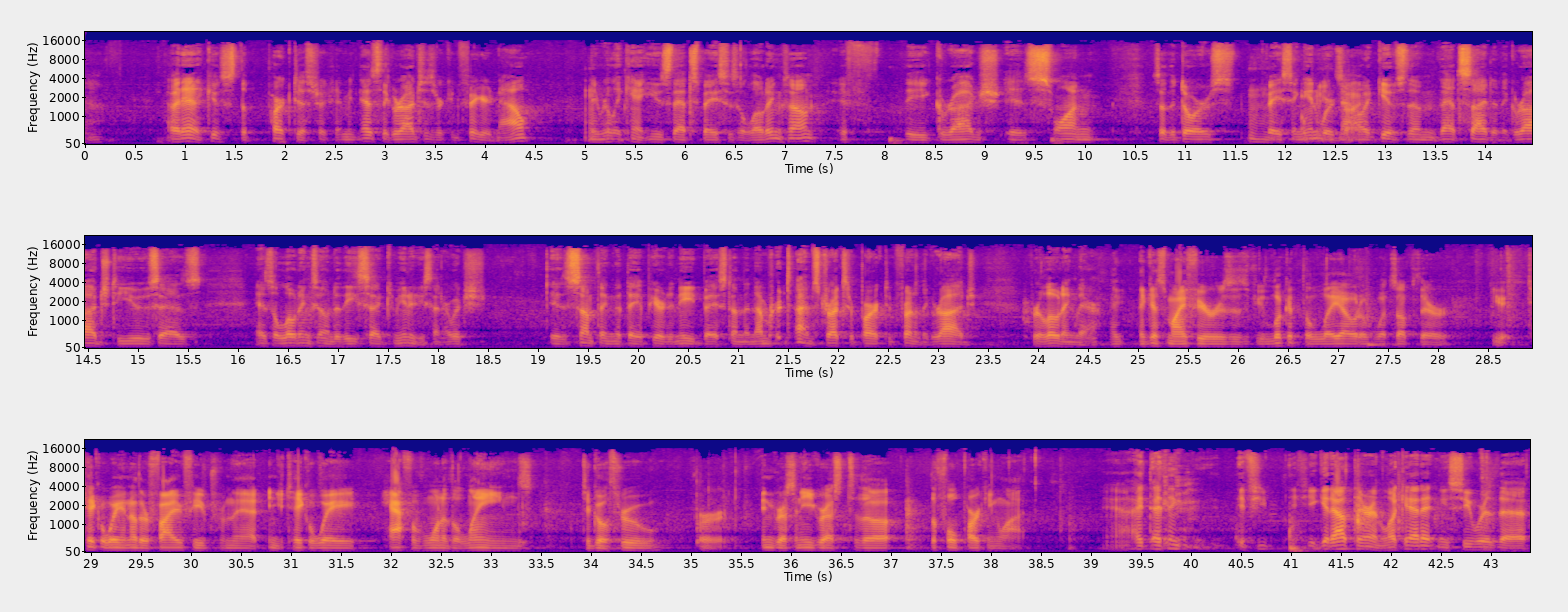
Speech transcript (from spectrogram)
I would add, it gives the Park District, I mean, as the garages are configured now, they really can't use that space as a loading zone. If the garage is swung, so the door's mm-hmm. facing Opening inward now, it gives them that side of the garage to use as, as a loading zone to the East Side Community Center, which is something that they appear to need based on the number of times trucks are parked in front of the garage for loading there. I, I guess my fear is, is if you look at the layout of what's up there, you take away another five feet from that, and you take away half of one of the lanes to go through for ingress and egress to the, the full parking lot. Yeah, I, I think if you, if you get out there and look at it and you see where the,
